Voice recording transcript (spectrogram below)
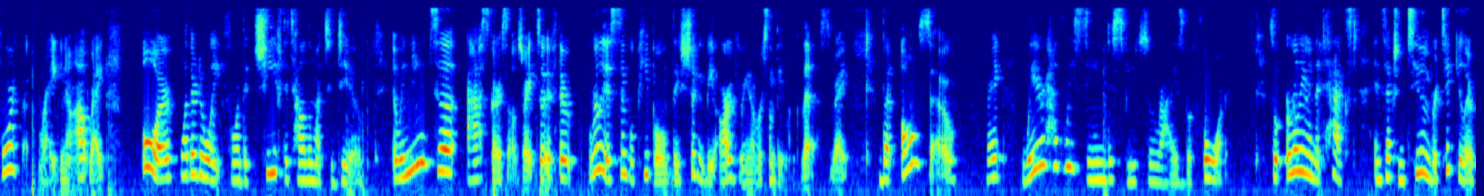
forth, right, you know, outright, or whether to wait for the chief to tell them what to do. And we need to ask ourselves, right? So if they're really a simple people, they shouldn't be arguing over something like this, right? But also, right, where have we seen disputes arise before? So earlier in the text, in section 2 in particular,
